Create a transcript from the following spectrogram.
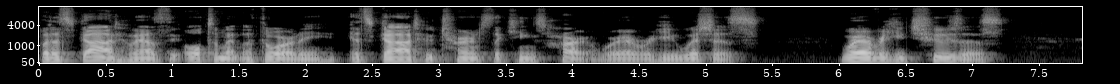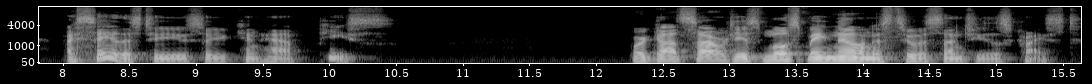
but it's God who has the ultimate authority. It's God who turns the king's heart wherever he wishes, wherever he chooses. I say this to you so you can have peace. Where God's sovereignty is most made known is through his son Jesus Christ.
